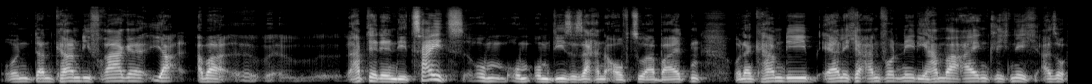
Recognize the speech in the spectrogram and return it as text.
Und dann kam die Frage, ja, aber äh, habt ihr denn die Zeit, um, um, um diese Sachen aufzuarbeiten? Und dann kam die ehrliche Antwort, nee, die haben wir eigentlich nicht. Also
